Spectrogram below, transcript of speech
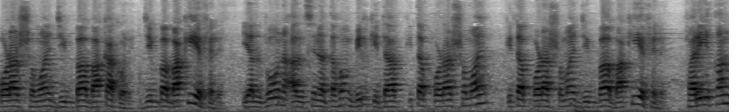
পড়ার সময় জিব্বা বাঁকা করে জিব্বা বাকিয়ে ফেলে। ইয়ালফুন আলসিনাতাহুম বিল কিতাব কিতাব পড়ার সময়, কিতাব পড়ার সময় জিব্বা বাকিয়ে ফেলে। ফারিকান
